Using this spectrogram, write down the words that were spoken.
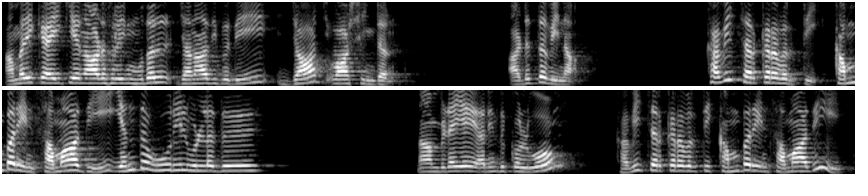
அமெரிக்க ஐக்கிய நாடுகளின் முதல் ஜனாதிபதி ஜார்ஜ் வாஷிங்டன். அடுத்த வினா. கவி சக்கரவர்த்தி கம்பரின் சமாதி எந்த ஊரில் உள்ளது? நாம் விடையை அறிந்து கொள்வோம். கவி சக்கரவர்த்தி கம்பரின் சமாதி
